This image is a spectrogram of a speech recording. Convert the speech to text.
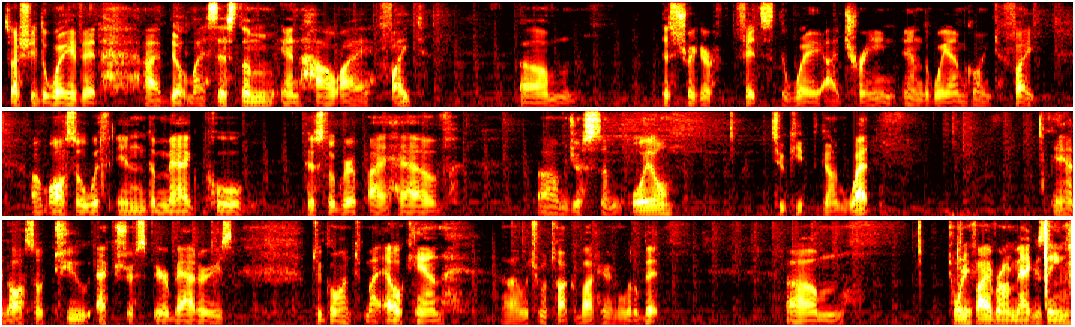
especially the way that I built my system and how I fight. Um, this trigger fits the way I train and the way I'm going to fight. Um, also within the Magpul pistol grip, I have um, just some oil to keep the gun wet and also two extra spare batteries to go onto my Elcan, uh, which we'll talk about here in a little bit. Um, 25 round magazine.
